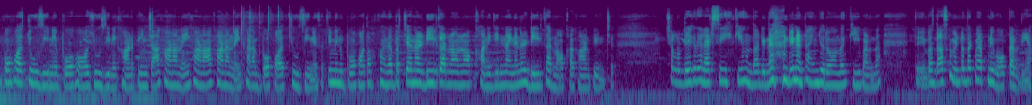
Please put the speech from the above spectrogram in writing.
ਬਹੁਤ ਚੂਜ਼ੀ ਨੇ, ਬਹੁਤ ਚੂਜ਼ੀ ਨੇ ਖਾਣ ਪੀਣ। ਚਾਹ ਖਾਣਾ, ਨਹੀਂ ਖਾਣਾ, ਆਹ ਖਾਣਾ, ਨਹੀਂ ਖਾਣਾ, ਬਹੁਤ ਚੂਜ਼ੀ ਨੇ ਸੱਚੀ। ਮੈਨੂੰ ਬਹੁਤ ਔਖਾ ਹੁੰਦਾ। ਬੱਚਿਆਂ ਨਾਲ ਡੀਲ ਕਰਨਾ ਉਹਨਾਂ ਔਖਾ ਨਹੀਂ, ਜਿੰਨਾ ਇਹਨਾਂ ਨਾਲ ਡੀਲ ਕਰਨਾ ਔਖਾ ਖਾਣ ਪੀਣ 'ਚ। ਚਲੋ ਦੇਖਦੇ ਹਾਂ ਲੈਟਸ ਸੀ ਕੀ ਹੁੰਦਾ ਡਿਨਰ ਡਿਨਰ ਟਾਈਮ ਜਦੋਂ ਆਉਂਦਾ, ਕੀ ਬਣਦਾ। ਤੇ ਬਸ 10 ਮਿੰਟਾਂ ਤੱਕ ਮੈਂ ਆਪਣੀ ਵਾਕ ਕਰਦੀ ਹਾਂ।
